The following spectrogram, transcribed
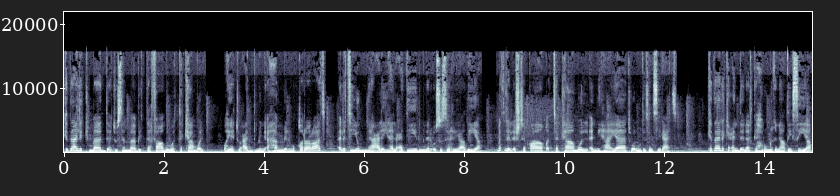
كذلك مادة تسمى بالتفاضل والتكامل وهي تعد من أهم المقررات التي يبنى عليها العديد من الأسس الرياضية مثل الاشتقاق، التكامل، النهايات والمتسلسلات. كذلك عندنا الكهرومغناطيسية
